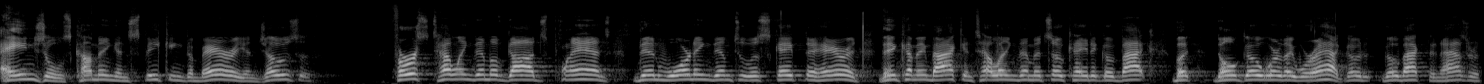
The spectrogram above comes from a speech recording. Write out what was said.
angels coming and speaking to Mary and Joseph. First telling them of God's plans, then warning them to escape to Herod, then coming back and telling them it's okay to go back, but don't go where they were at. Go, to, go back to Nazareth.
